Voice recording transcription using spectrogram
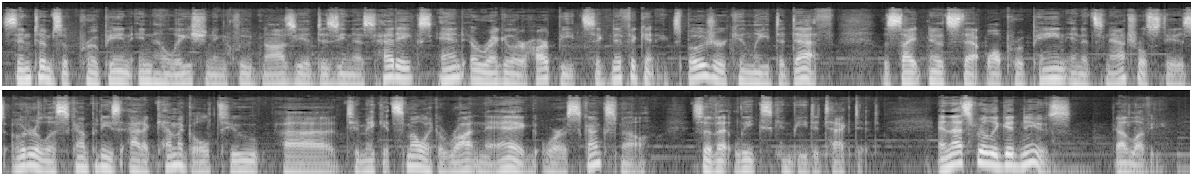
symptoms of propane inhalation include nausea, dizziness, headaches, and irregular heartbeat. Significant exposure can lead to death. The site notes that while propane in its natural state is odorless, companies add a chemical to uh, to make it smell like a rotten egg or a skunk smell, so that leaks can be detected. And that's really good news. God love you.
